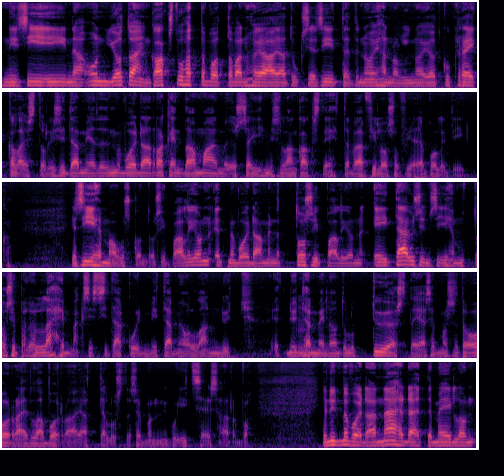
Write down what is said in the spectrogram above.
niin siinä on jotain 2000 vuotta vanhoja ajatuksia siitä, että noihan oli, noin jotkut kreikkalaiset oli sitä mieltä, että me voidaan rakentaa maailma, jossa ihmisillä on kaksi tehtävää, filosofia ja politiikka. Ja siihen mä uskon tosi paljon, että me voidaan mennä tosi paljon, ei täysin siihen, mutta tosi paljon lähemmäksi sitä kuin mitä me ollaan nyt. Et nythän mm. meillä on tullut työstä ja semmoisesta all right labora-ajattelusta semmoinen niin itseisarvo. Ja nyt me voidaan nähdä, että meillä on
